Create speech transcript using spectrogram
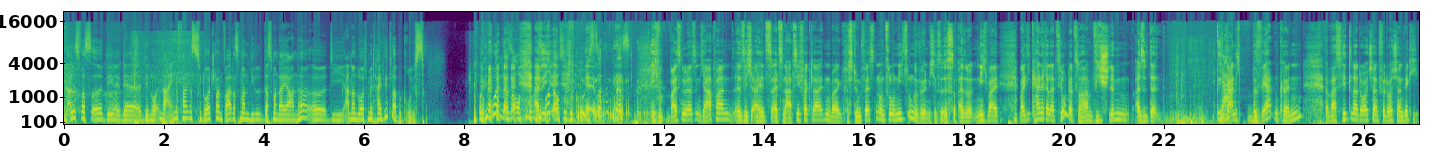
und alles, was äh, den, der, den Leuten da eingefallen ist zu Deutschland, war, dass man die, dass man da ja ne, äh, die anderen Leute mit Heil Hitler begrüßt. Und die wurden da so auch, Also die ich, wurden auch so begrüßt. Das, Ich weiß nur, dass in Japan äh, sich als, als Nazi verkleiden bei Kostümfesten und so nichts Ungewöhnliches ist. Also nicht, weil, weil die keine Relation dazu haben, wie schlimm, also da, Ja. gar nicht bewerten können, was Hitler Deutschland für Deutschland wirklich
